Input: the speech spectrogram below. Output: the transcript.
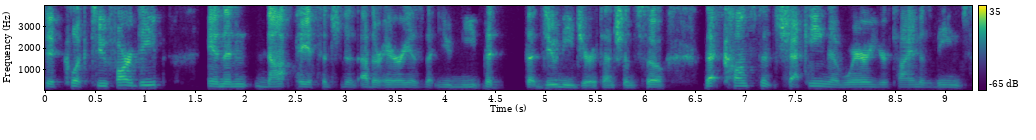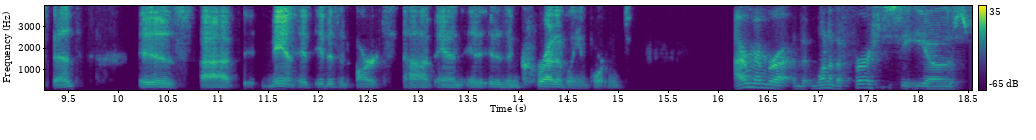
to click too far deep and then not pay attention to other areas that you need that that do need your attention. So that constant checking of where your time is being spent is uh, man, it, it is an art uh, and it, it is incredibly important. I remember one of the first CEOs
